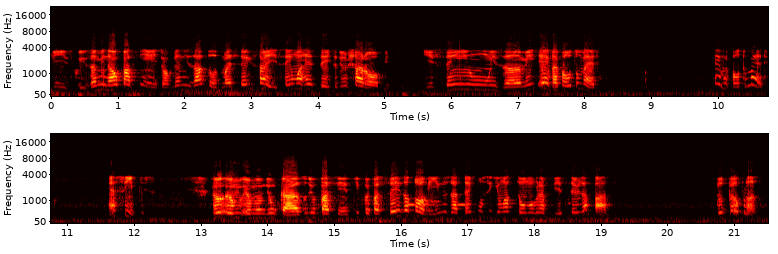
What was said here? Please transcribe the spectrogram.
físico, examinar o paciente, organizar todo, mas se ele sair sem uma receita de um xarope e sem um exame, ele vai para outro médico. Ele vai para outro médico. É simples. Eu, eu, eu me lembro de um caso de um paciente que foi para seis otorrinos até conseguir uma tomografia de seios da face. Tudo pelo plano.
